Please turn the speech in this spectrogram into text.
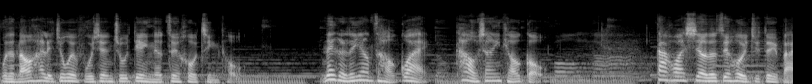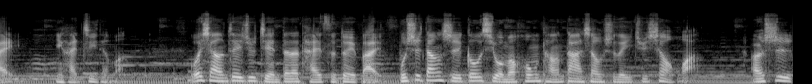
我的脑海里就会浮现出电影的最后镜头，那个人的样子好怪，他好像一条狗。《大话西游》的最后一句对白，你还记得吗？我想这句简单的台词对白，不是当时勾起我们哄堂大笑时的一句笑话，而是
